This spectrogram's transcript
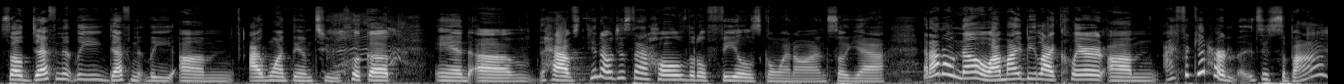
So definitely, definitely, um, I want them to hook up and um, have you know just that whole little feels going on. So yeah, and I don't know, I might be like Clare. Um, I forget her. Is it Saban,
